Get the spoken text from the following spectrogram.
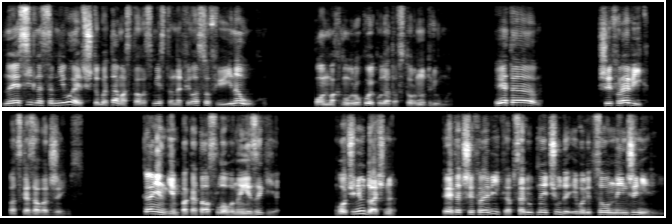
но я сильно сомневаюсь, чтобы там осталось место на философию и науку. Он махнул рукой куда-то в сторону трюма. Это... шифровик, подсказала Джеймс. Каннингем покатал слово на языке. Очень удачно. Этот шифровик – абсолютное чудо эволюционной инженерии.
